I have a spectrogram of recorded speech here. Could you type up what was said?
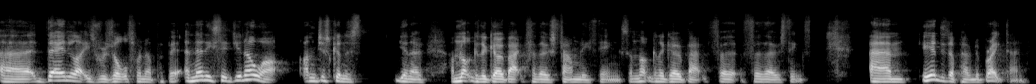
uh, then like his results went up a bit and then he said you know what? I'm just going to you know i'm not going to go back for those family things. I'm not going to go back for for those things um, he ended up having a breakdown.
